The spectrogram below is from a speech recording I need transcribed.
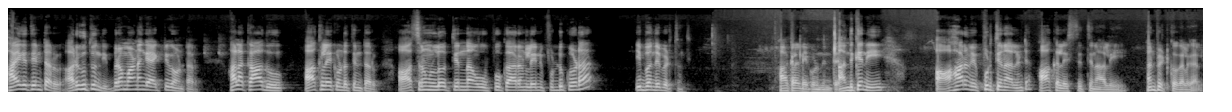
హాయిగా తింటారు. అరుగుతుంది. బ్రహ్మాండంగా యాక్టివ్గా ఉంటారు. అలా కాదు. ఆకలి లేకుండా తింటారు. ఆశ్రమంలో తిన్న ఉప్పు కారం లేని ఫుడ్ కూడా ఇబ్బంది పెడుతుంది. ఆకలి లేకుండా తింటే. అందుకని ఆహారం ఎప్పుడు తినాలంటే ఆకలిస్తే తినాలి అని పెట్టుకోగలగాలి.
